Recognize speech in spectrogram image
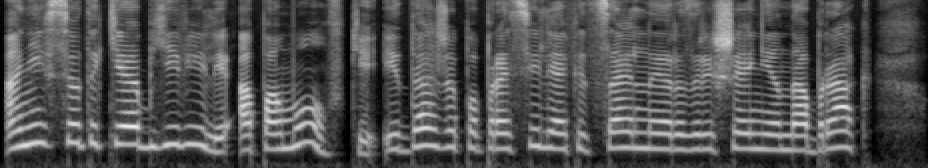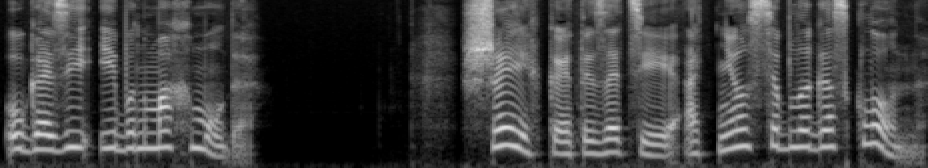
Они все таки объявили о помолвке и даже попросили официальное разрешение на брак у Гази Ибн Махмуда. Шейх к этой затее отнесся благосклонно.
